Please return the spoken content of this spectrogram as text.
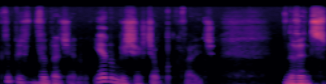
gdybyś wybrać jedną, jedną byś się chciał pochwalić. No więc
